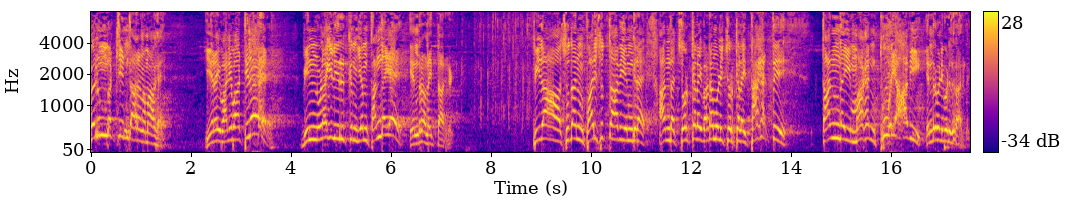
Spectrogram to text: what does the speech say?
பெரும்பற்றின் காரணமாக இறை வழிபாட்டிலே விண்ணுலகில் இருக்கும் எம் தந்தையே என்று அழைத்தார்கள். பிதா சுதன் பரிசுத்தாவி என்கிற அந்த சொற்களை வடமொழி சொற்களை தகர்த்து தந்தை மகன் தூய ஆவி என்று வழிபடுகிறார்கள்.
